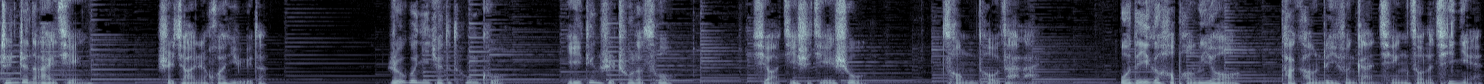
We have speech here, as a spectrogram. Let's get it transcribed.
真正的爱情，是叫人欢愉的。如果你觉得痛苦，一定是出了错，需要及时结束，从头再来。”我的一个好朋友。他扛着一份感情走了七年，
